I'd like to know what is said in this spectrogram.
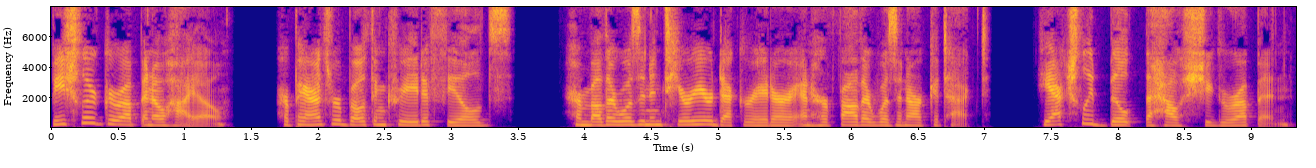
Beachler grew up in Ohio. Her parents were both in creative fields, her mother was an interior decorator and her father was an architect. He actually built the house she grew up in.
